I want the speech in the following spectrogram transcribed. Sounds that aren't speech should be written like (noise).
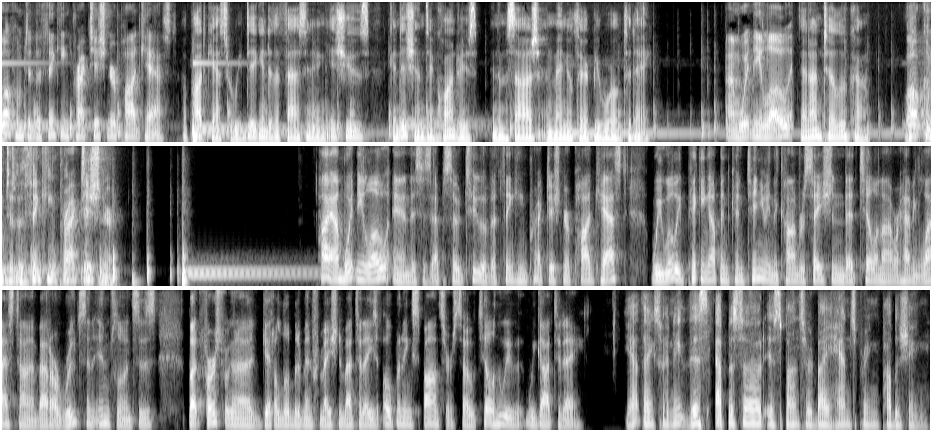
Welcome to the Thinking Practitioner Podcast, a podcast where we dig into the fascinating issues, conditions, and quandaries in the massage and manual therapy world today. I'm Whitney Lowe. And I'm Til Luchau. Welcome, Welcome to, to, the, the Thinking, Thinking Practitioner. Practitioner. Hi, I'm Whitney Lowe, and this is episode two of the Thinking Practitioner podcast. We will be picking up and continuing the conversation that Til and I were having last time about our roots and influences. But first, we're going to get a little bit of information about today's opening sponsor. So, tell who we, we got today? Yeah, thanks, Whitney. This episode is sponsored by Handspring Publishing.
